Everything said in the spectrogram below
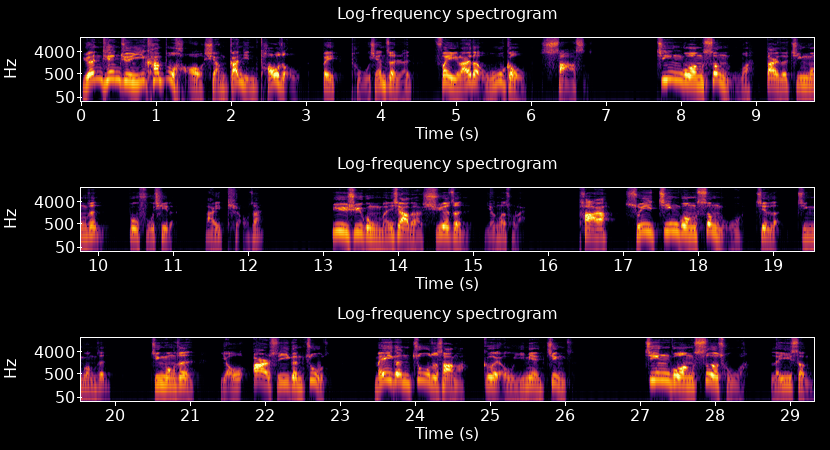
袁天军一看不好，想赶紧逃走，被普贤真人飞来的吴钩杀死。金光圣母啊，带着金光阵，不服气的来挑战。玉虚宫门下的薛真迎了出来，他呀。随金光圣母进了金光阵。金光阵有二十一根柱子，每根柱子上啊各有一面镜子。金光射出啊，雷声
